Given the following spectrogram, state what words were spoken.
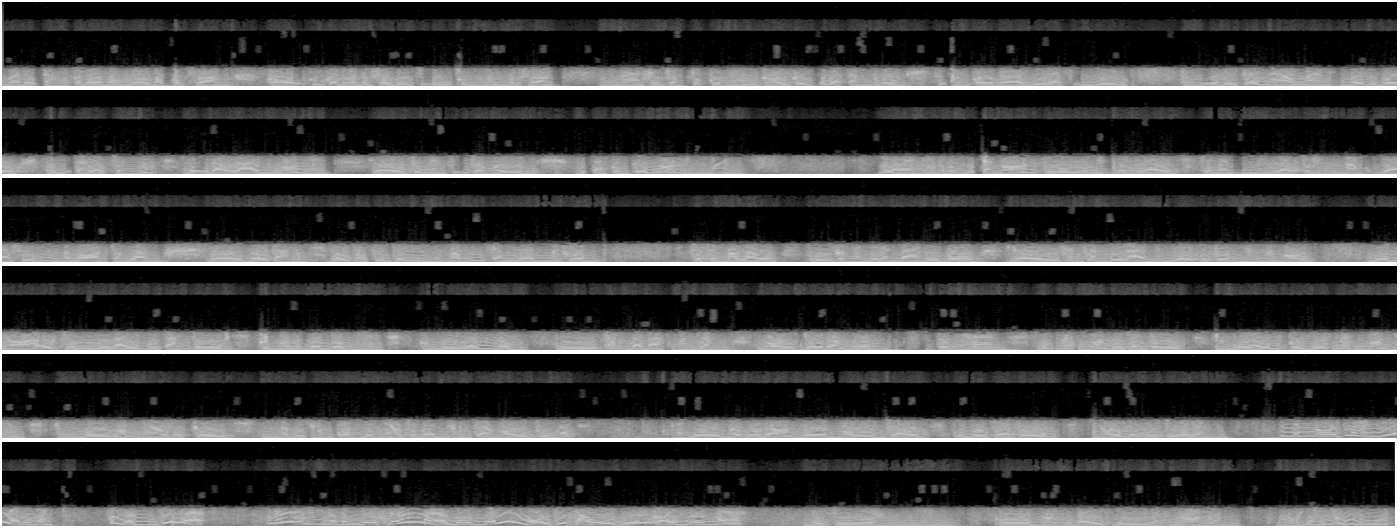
và đôi tay có đeo một đôi bông một xoàn, cổ cũng có đeo một sợi dây chuyền cũng nhận một xoàn. Nhưng mà sự trang sức của nàng coi cũng rất là tầm thường, chứ không có vẻ gì là chuyên diện. Chẳng hiểu vì cớ nào mà nàng mới đi vô thì người ta lại chân mắt, quay đầu lại mà ngó nàng, rồi chừng nàng kiếm chỗ ngồi yên, người ta cũng cứ ngó nàng hoài. Có lẽ nàng thấy người ta ngó thì nàng ấn lệ cho nên nàng lột cái khăn màu hột gà xuống mà bỏ trong lòng rồi với tay lấy tài chương trình nước bóng cầm lên mà xem. Chắc chẳng bao lâu thì có hai người đàn bà đi vô rồi xăm xăm đi lại hàng ghế của tướng ngang mà ngồi. Người nhỏ ước chừng 17, 18 tuổi thì ngồi một bên tối Nga, còn người lớn hơn thì tóc đã bạc hoang răng ngồi kế đó nữa. cái Nga liếc mắt ngó người trẻ tuổi, người ấy cũng liếc mắt ngó nàng, hai người ngó nhau rồi cười, nhưng mà vì không quen với nhau cho nên không chào hỏi chi hết. Hai người mới vô đó vừa ngồi yên chỗ, thì người trẻ tuổi nói với người kia rằng Mình ngồi cái hàng dưới này nè Có lần trước à Trước khi mà mình vô sớm mà mua giấy ngồi phía sau dễ coi hơn mà người kia cô nói như vậy thì đáp nhỏ rằng đây cũng được.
